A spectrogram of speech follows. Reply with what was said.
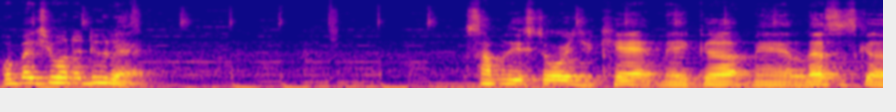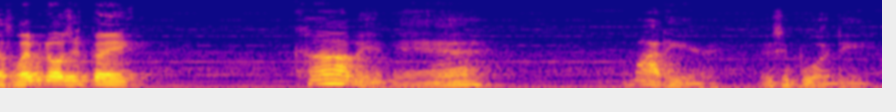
What makes you want to do that? Some of these stories you can't make up, man. Let's discuss. Let me know what you think comment, man. I'm out here. It's your boy Dee.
